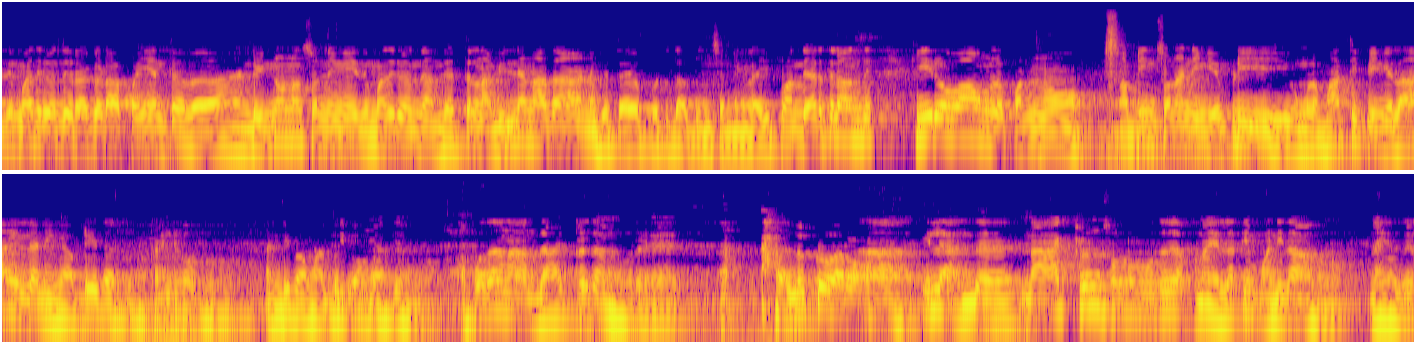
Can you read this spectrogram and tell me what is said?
இது மாதிரி வந்து ரகடா பையன் தேவை அண்ட் இன்னொன்றும் சொன்னீங்க இது மாதிரி வந்து அந்த இடத்துல நான் வில்லனா தான் எனக்கு தேவைப்பட்டது அப்படின்னு சொன்னீங்களா? இப்போ அந்த இடத்துல வந்து ஹீரோவா உங்களை பண்ணணும் அப்படின்னு சொன்னால் நீங்கள் எப்படி உங்களை மாற்றிப்பீங்களா இல்லை நீங்கள் அப்படியே தான் இருப்பீங்க கண்டிப்பாக ப்ரோ கண்டிப்பாக மாற்றிப்பீங்க மாற்றி அப்போ தான் நான் அந்த ஆக்டருக்கான ஒரு லுக்கு வரும். இல்லை அந்த நான் ஆக்டர்னு சொல்லும் போது அப்போ நான் எல்லாத்தையும் பண்ணி தான் ஆகணும். நான் எதுவுமே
